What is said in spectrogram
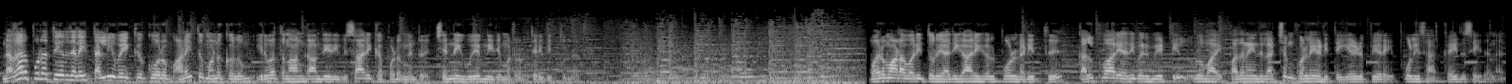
நகர்ப்புற தேர்தலை தள்ளி வைக்க கோரும் அனைத்து மனுக்களும் இருபத்தி நான்காம் தேதி விசாரிக்கப்படும் என்று சென்னை உயர்நீதிமன்றம் தெரிவித்துள்ளது. வருமான வரித்துறை அதிகாரிகள் போல் நடித்து கல்குவாரி அதிபர் வீட்டில் ரூபாய் பதினைந்து லட்சம் கொள்ளையடித்த ஏழு பேரை போலீசார் கைது செய்தனர்.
